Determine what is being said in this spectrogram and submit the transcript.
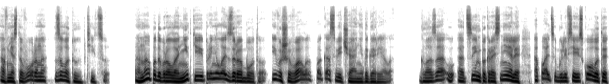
а вместо ворона — золотую птицу. Она подобрала нитки и принялась за работу, и вышивала, пока свеча не догорела. Глаза у Ацинь покраснели, а пальцы были все исколоты,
